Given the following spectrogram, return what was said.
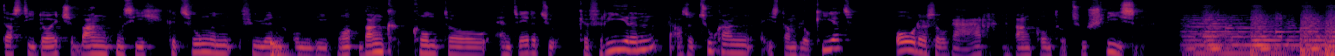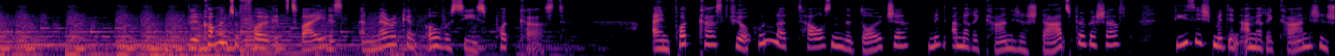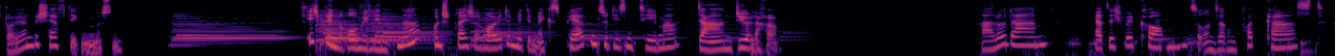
dass die deutschen Banken sich gezwungen fühlen, um die Bankkonto entweder zu gefrieren, also Zugang ist dann blockiert, oder sogar ein Bankkonto zu schließen. Willkommen zu Folge 2 des American Overseas Podcast. Ein Podcast für Hunderttausende Deutsche mit amerikanischer Staatsbürgerschaft, die sich mit den amerikanischen Steuern beschäftigen müssen. Ich bin Romy Lindner und spreche heute mit dem Experten zu diesem Thema, Dan Dürlacher. Hallo Dan, herzlich willkommen zu unserem Podcast.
